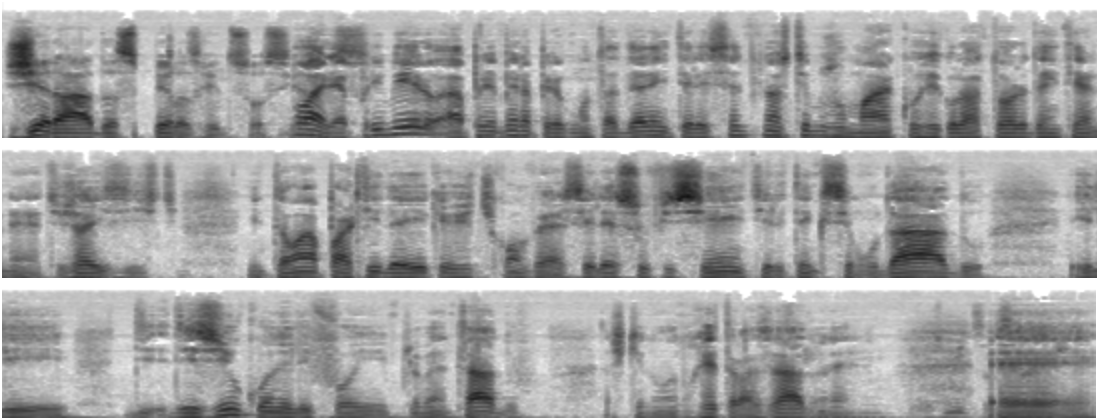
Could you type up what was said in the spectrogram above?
geradas pelas redes sociais? Olha, primeiro, a primeira pergunta dela é interessante porque nós temos um marco regulatório da internet, já existe. Então é a partir daí que a gente conversa. Ele é suficiente, ele tem que ser mudado. Ele diziam quando ele foi implementado, acho que no ano retrasado, né? 2017. É,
